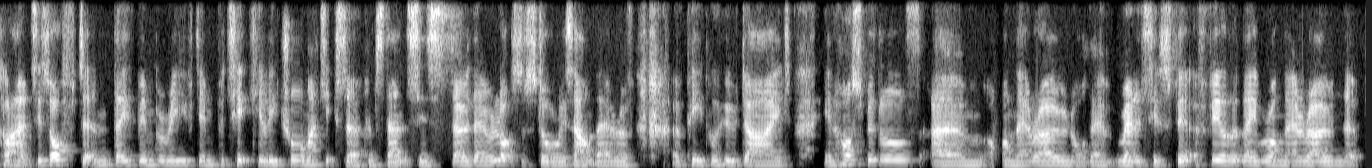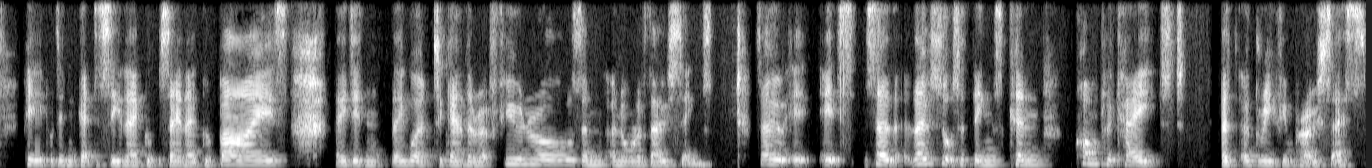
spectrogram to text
clients is often they've been bereaved in particularly traumatic circumstances. So there are lots of stories out there of of people who died in hospitals um, on their own, or their relatives feel, feel that they were on their own. That people didn't get to see their say their goodbyes. They didn't. They weren't together at funerals and and all of those things. So it, it's so those sorts of things can complicate a, a grieving process.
